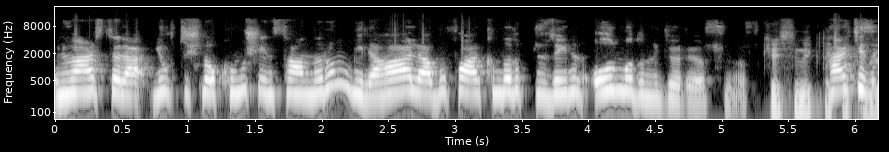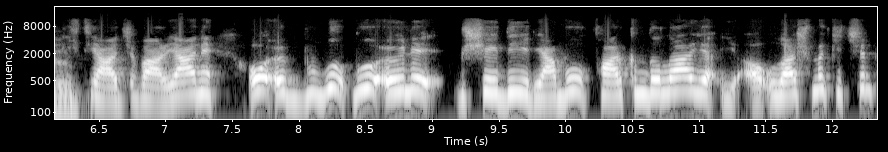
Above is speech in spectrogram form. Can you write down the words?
üniversiteler, yurt dışında okumuş insanların bile hala bu farkındalık düzeyinin olmadığını görüyorsunuz. Kesinlikle. Herkesin ihtiyacı var. Yani o bu, bu, bu öyle bir şey değil. Yani bu farkındalığa ulaşmak için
